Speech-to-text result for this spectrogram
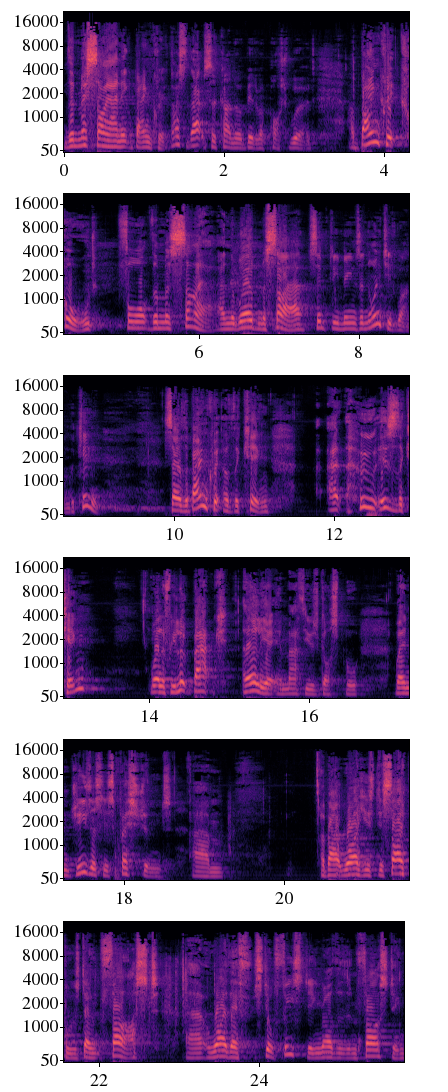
the messianic banquet. That's, that's a kind of a bit of a posh word. A banquet called for the Messiah. And the word Messiah simply means anointed one, the king. So the banquet of the king. Uh, who is the king? Well, if we look back earlier in Matthew's gospel, when Jesus is questioned um, about why his disciples don't fast, uh, why they're f- still feasting rather than fasting,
